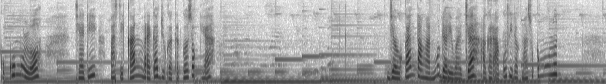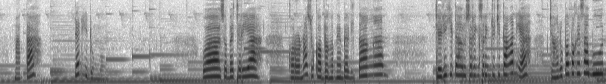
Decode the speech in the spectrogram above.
kukumu loh. Jadi pastikan mereka juga tergosok ya. Jauhkan tanganmu dari wajah agar aku tidak masuk ke mulut, mata, dan hidungmu. Wah, sobat ceria, Corona suka banget nempel di tangan. Jadi kita harus sering-sering cuci tangan ya. Jangan lupa pakai sabun.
